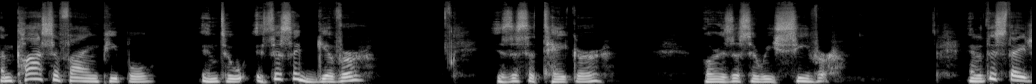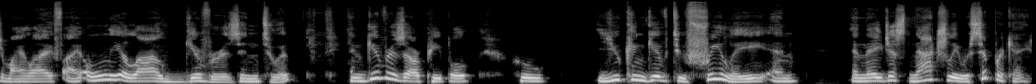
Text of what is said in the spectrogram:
I'm classifying people into is this a giver? Is this a taker? or is this a receiver? And at this stage of my life, I only allow givers into it. And givers are people who you can give to freely and and they just naturally reciprocate.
